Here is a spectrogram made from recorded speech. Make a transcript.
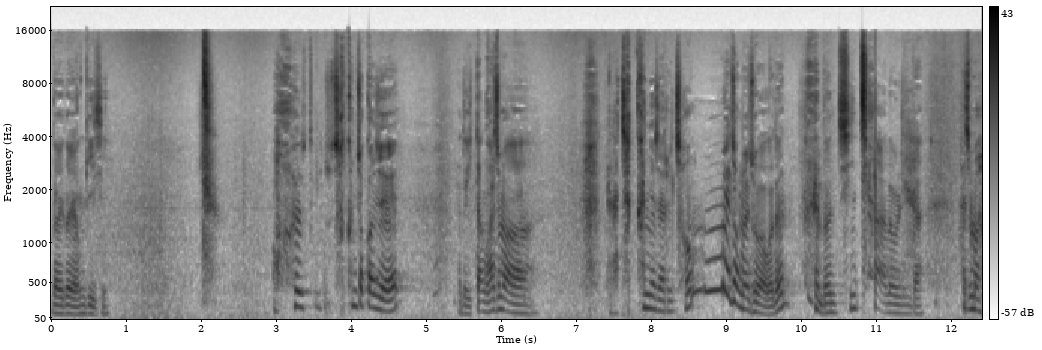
너 이거 연기지? 어, 착한 척까지 해? 야, 너 이딴 거 하지 마. 내가 착한 여자를 정말 정말 좋아하거든? 넌 진짜 안 어울린다. 하지 마.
